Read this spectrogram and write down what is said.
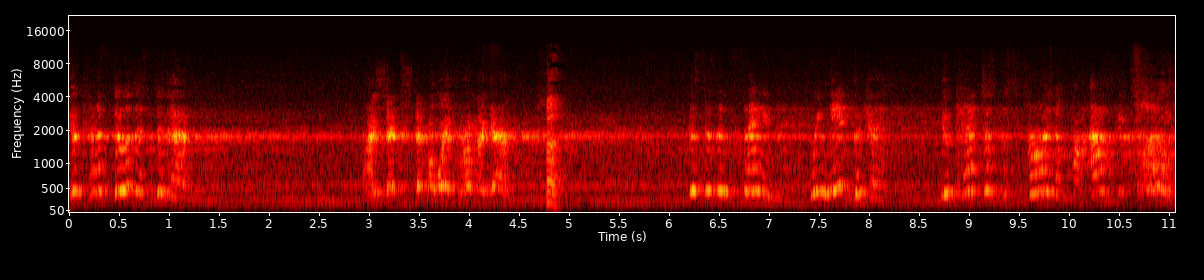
You can't do this to them! I said step away from the gap! This is insane. We need the gas. You can't just destroy them for asking close.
